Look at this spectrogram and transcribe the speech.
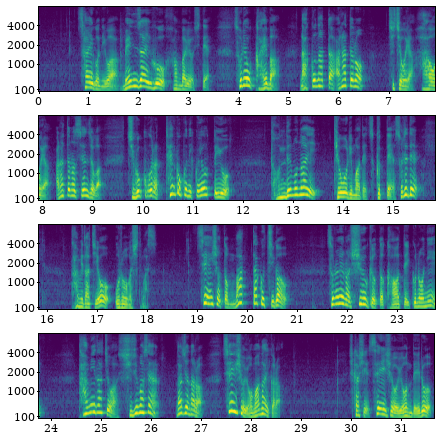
最後には免罪符を販売をしてそれを買えば亡くなったあなたの父親母親あなたの先祖が地獄から天国に行くよというとんでもない教理まで作ってそれで民たちを潤がしてます。聖書と全く違う。そのような宗教と変わっていくのに民たちは知りません。なぜなら聖書を読まないから。しかし聖書を読んでいる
